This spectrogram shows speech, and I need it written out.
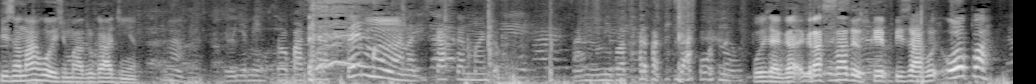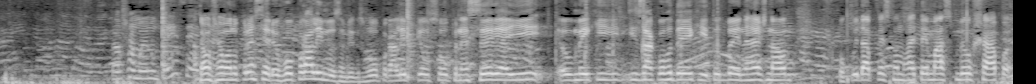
pisando arroz de madrugadinha. Não, eu ia mesmo, só passei a semana descascando mandioca. Mas não me botaram pra pisar arroz não. Pois é, gra- graças a Deus, porque pisar arroz... Opa! Estão chamando um prenseiro. Estão chamando o prenseiro. Eu vou por ali, meus amigos. Vou por ali porque eu sou o prenseiro e aí eu meio que desacordei aqui. Tudo bem, né, Reginaldo? Vou cuidar porque senão não vai ter massa pro meu chapa.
